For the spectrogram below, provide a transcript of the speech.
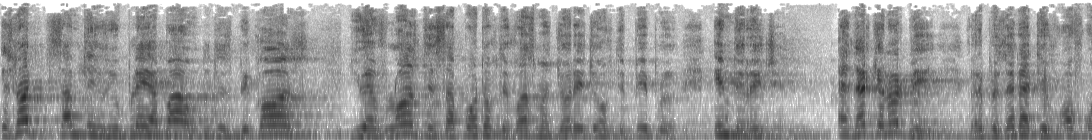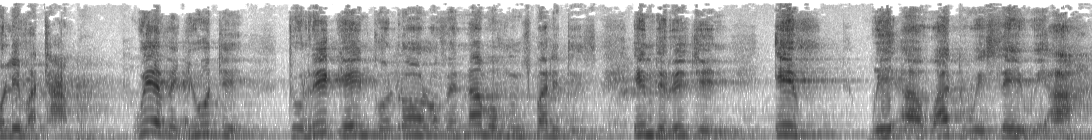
It's not something you play about, it is because you have lost the support of the vast majority of the people in the region. And that cannot be representative of Oliver Tambo. We have a duty to regain control of a number of municipalities in the region if we are what we say we are.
